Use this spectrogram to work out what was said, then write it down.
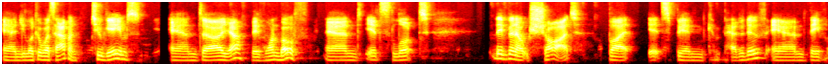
And you look at what's happened two games, and uh, yeah, they've won both. And it's looked, they've been outshot, but it's been competitive and they've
